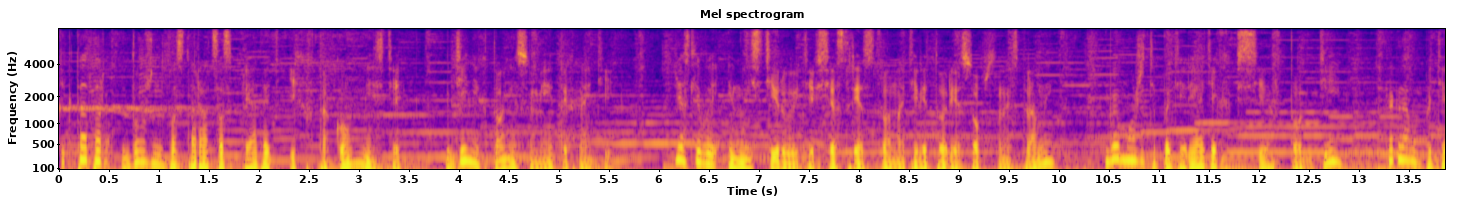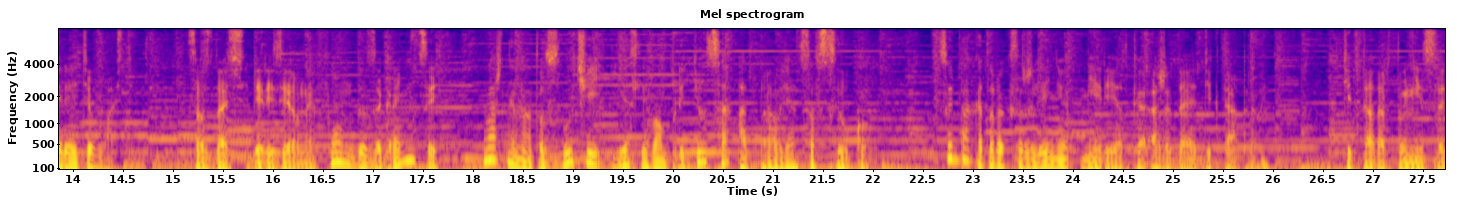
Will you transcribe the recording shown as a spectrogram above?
диктатор должен постараться спрятать их в таком месте, где никто не сумеет их найти. Если вы инвестируете все средства на территории собственной страны, вы можете потерять их все в тот день, когда вы потеряете власть. Создать себе резервные фонды за границей важны на тот случай, если вам придется отправляться в ссылку – судьба которой, к сожалению, нередко ожидает диктаторов. Диктатор Туниса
